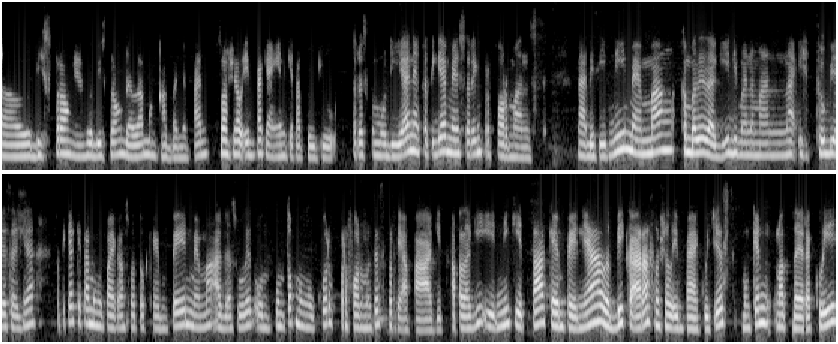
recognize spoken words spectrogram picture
uh, lebih strong ya, lebih strong dalam mengkampanyekan social impact yang ingin kita tuju. Terus kemudian yang ketiga measuring performance. Nah, di sini memang kembali lagi di mana-mana itu biasanya ketika kita mengupayakan suatu campaign memang agak sulit un untuk mengukur performance seperti apa gitu. Apalagi ini kita campaignnya lebih ke arah social impact which is mungkin not directly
